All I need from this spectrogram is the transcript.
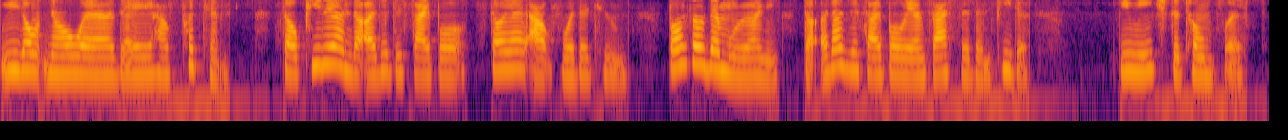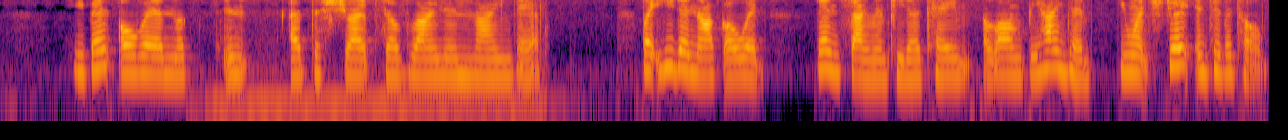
We don't know where they have put him. So Peter and the other disciple started out for the tomb. Both of them were running. The other disciple ran faster than Peter. He reached the tomb first. He bent over and looked in at the stripes of linen lying there. But he did not go in. Then Simon Peter came along behind him. He went straight into the tomb.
